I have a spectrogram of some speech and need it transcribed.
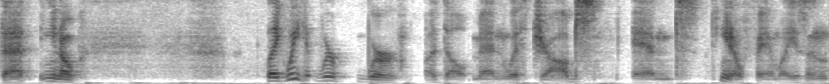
that. You know, like we we're we're adult men with jobs and you know families and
